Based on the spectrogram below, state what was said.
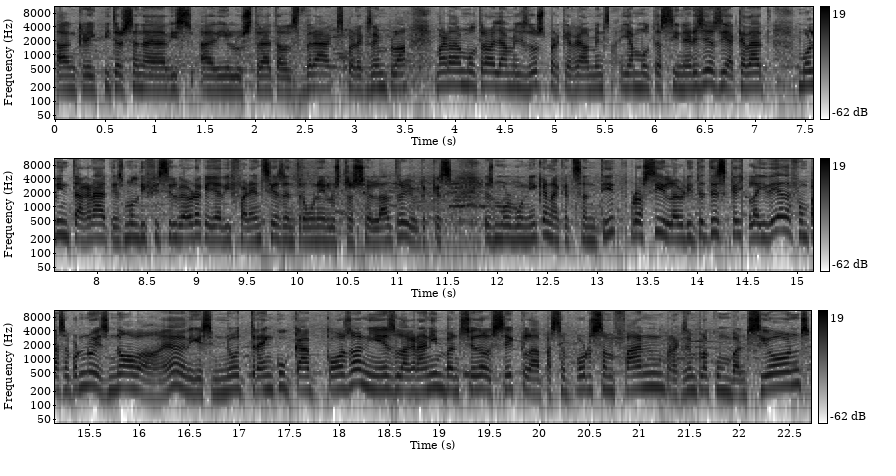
en Craig Peterson ha, ha il·lustrat els dracs, per exemple. M'ha agradat molt treballar amb ells dos perquè realment hi ha moltes sinergies i ha quedat molt integrat. És molt difícil veure que hi ha diferències entre una il·lustració i l'altra. Jo crec que és, és molt bonic en aquest sentit. Però sí, la veritat és que la idea de fer un passaport no és nova, eh? diguéssim, no trenco cap cosa ni és la gran invenció del segle. Passaports se'n fan, per exemple, convencions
